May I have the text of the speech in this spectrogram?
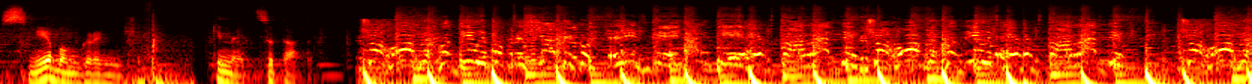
с небом граничит. Кінець цитати. Чого ви ходили по хрещатику? Лесбіянки, гей-паради, чого ви ходили гей-паради? Чого ви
